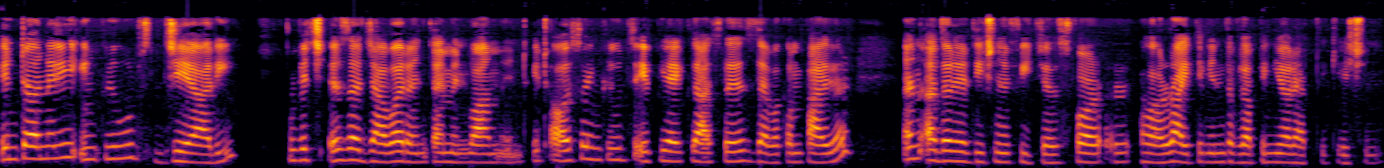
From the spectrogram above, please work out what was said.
internally includes JRE, which is a Java runtime environment. It also includes API classes, Java compiler, and other additional features for uh, writing and developing your application.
